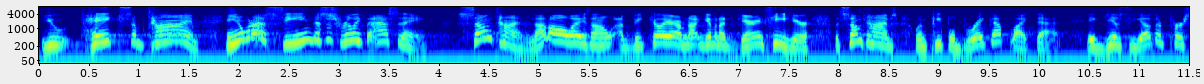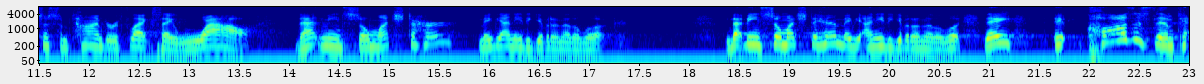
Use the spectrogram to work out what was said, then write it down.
You take some time. And you know what i've seen? This is really fascinating. Sometimes not always i don't be clear i'm not giving a guarantee here but sometimes when people break up like that it gives the other person some time to reflect say wow that means so much to her. Maybe i need to give it another look that means so much to him. Maybe I need to give it another look. They, it causes them to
